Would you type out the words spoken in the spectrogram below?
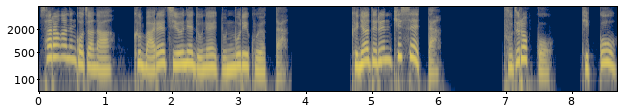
사랑하는 거잖아. 그 말에 지은의 눈에 눈물이 고였다. 그녀들은 키스했다. 부드럽고 깊고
